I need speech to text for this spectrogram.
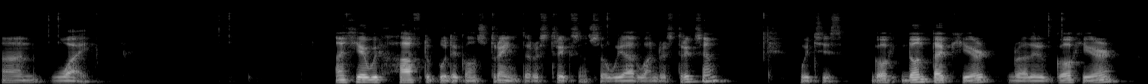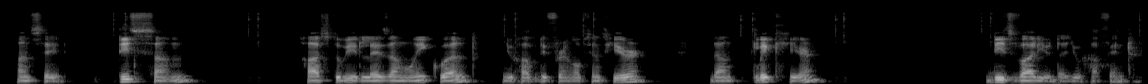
and y. And here we have to put the constraint, the restriction. So we add one restriction, which is go don't type here, rather go here and say this sum has to be less than or equal you have different options here then click here this value that you have entered.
